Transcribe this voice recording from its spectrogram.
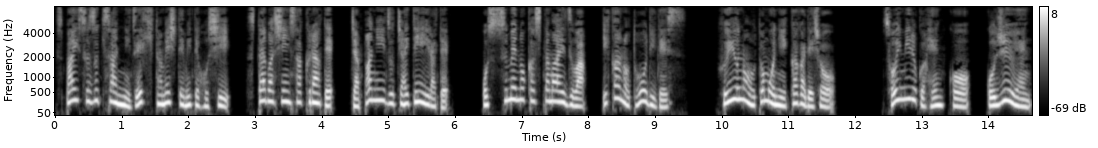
スパイス好きさんにぜひ試してみてほしい。スタバ新作ラテ、ジャパニーズチャイティーラテ。おすすめのカスタマイズは以下の通りです。冬のお供にいかがでしょうソイミルク変更、50円。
